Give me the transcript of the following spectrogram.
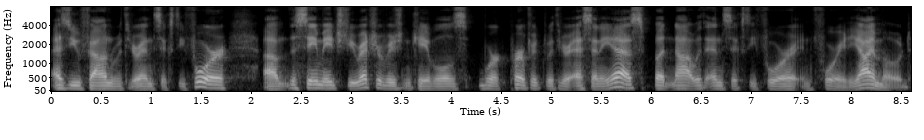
As you found with your N64, um, the same HD Retrovision cables work perfect with your SNES, but not with N64 in 480i mode.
